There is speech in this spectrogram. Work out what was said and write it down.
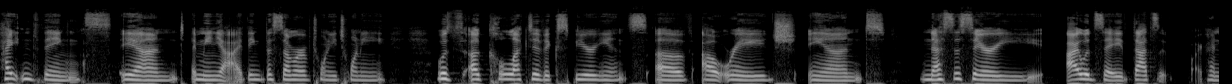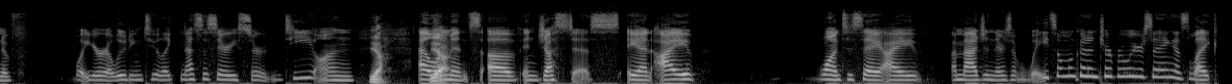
heightened things. And I mean, yeah, I think the summer of 2020 was a collective experience of outrage and necessary. I would say that's kind of what you're alluding to, like necessary certainty on Yeah. elements of injustice. And I want to say I imagine there's a way someone could interpret what you're saying as like,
